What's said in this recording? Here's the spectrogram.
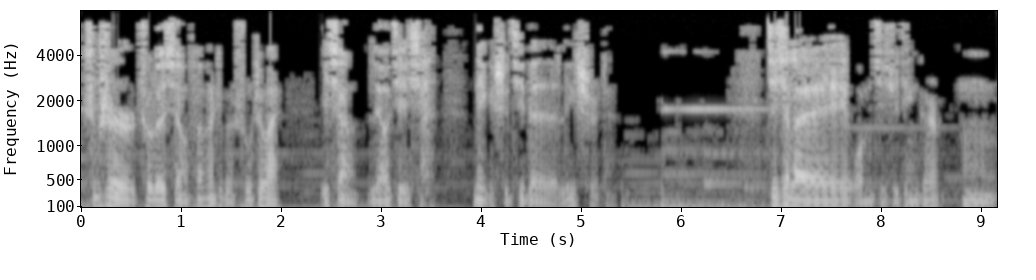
是不是除了想翻翻这本书之外，也想了解一下 那个时期的历史呢？接下来我们继续听歌，嗯，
